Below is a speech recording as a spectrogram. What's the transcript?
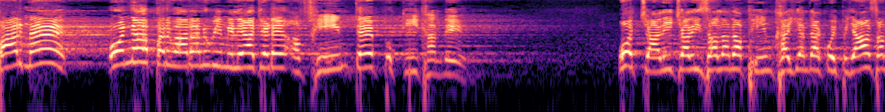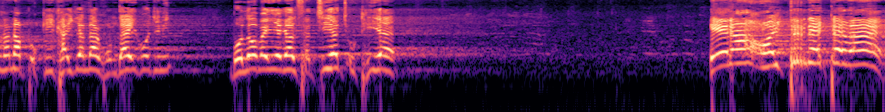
ਪਰ ਮੈਂ ਉਹਨਾਂ ਪਰਿਵਾਰਾਂ ਨੂੰ ਵੀ ਮਿਲਿਆ, ਜਿਹੜੇ ਅਫੀਮ ਤੇ ਭੁੱਕੀ ਖਾਂਦੇ ਉਹ 40 40 ਸਾਲਾਂ ਦਾ ਫੀਮ ਖਾਈ ਜਾਂਦਾ, ਕੋਈ 50 ਸਾਲਾਂ ਦਾ ਭੁੱਕੀ ਖਾਈ ਜਾਂਦਾ, ਹੁੰਦਾ ਹੀ ਕੁਝ ਨਹੀਂ। ਬੋਲੋ ਬਈ, ਇਹ ਗੱਲ ਸੱਚੀ ਹੈ, ਝੂਠੀ ਹੈ? ਇਹਦਾ ਆਲਟਰਨੇਟਿਵ ਹੈ।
